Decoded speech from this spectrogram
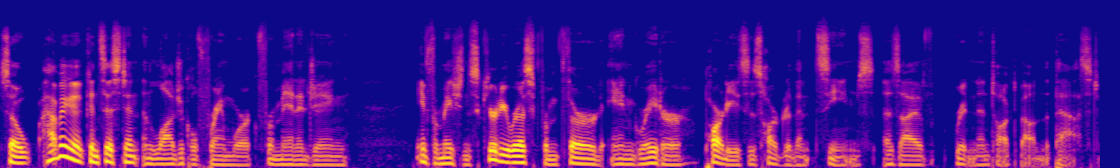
So, having a consistent and logical framework for managing information security risk from third and greater parties is harder than it seems, as I've written and talked about in the past.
